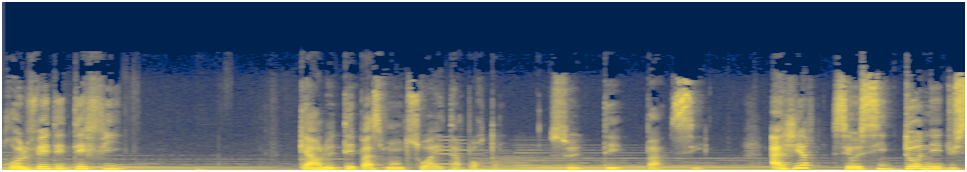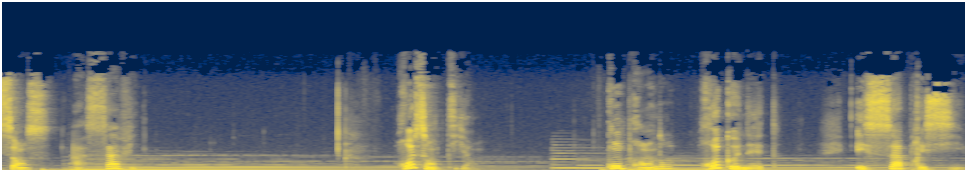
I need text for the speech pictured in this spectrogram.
relever des défis car le dépassement de soi est important. Se Agir, c'est aussi donner du sens à sa vie. Ressentir, comprendre, reconnaître et s'apprécier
